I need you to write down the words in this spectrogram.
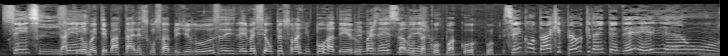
Sim, Sim. Já que não vai ter batalhas com sabre de luz, ele vai ser o personagem porradeiro Eu imaginei isso da luta mesmo. corpo a corpo. Sem contar que, pelo que dá a entender, ele é um,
